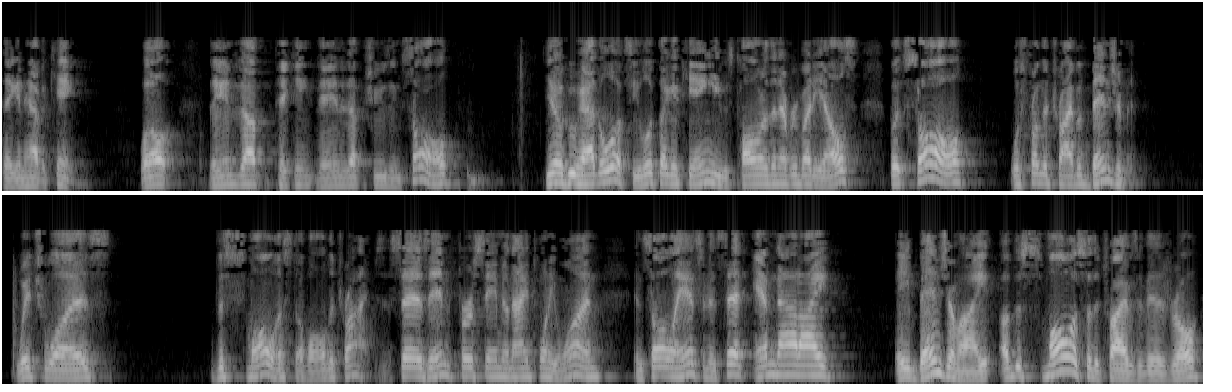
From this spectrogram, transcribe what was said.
They can have a king. Well, they ended up picking, they ended up choosing Saul, you know, who had the looks. He looked like a king. He was taller than everybody else. But Saul was from the tribe of Benjamin, which was the smallest of all the tribes. It says in 1 Samuel 9:21, and Saul answered and said, "Am not I a Benjamite of the smallest of the tribes of Israel,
